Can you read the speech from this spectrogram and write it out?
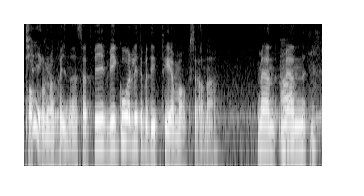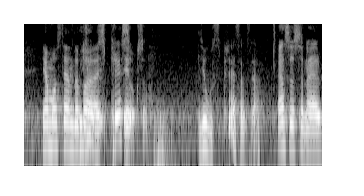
Popcornmaskinen. Så att vi, vi går lite på ditt tema också Anna. Men, men jag måste ändå Och bara... juicepress eh, också. Juicepress också? Alltså sån här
